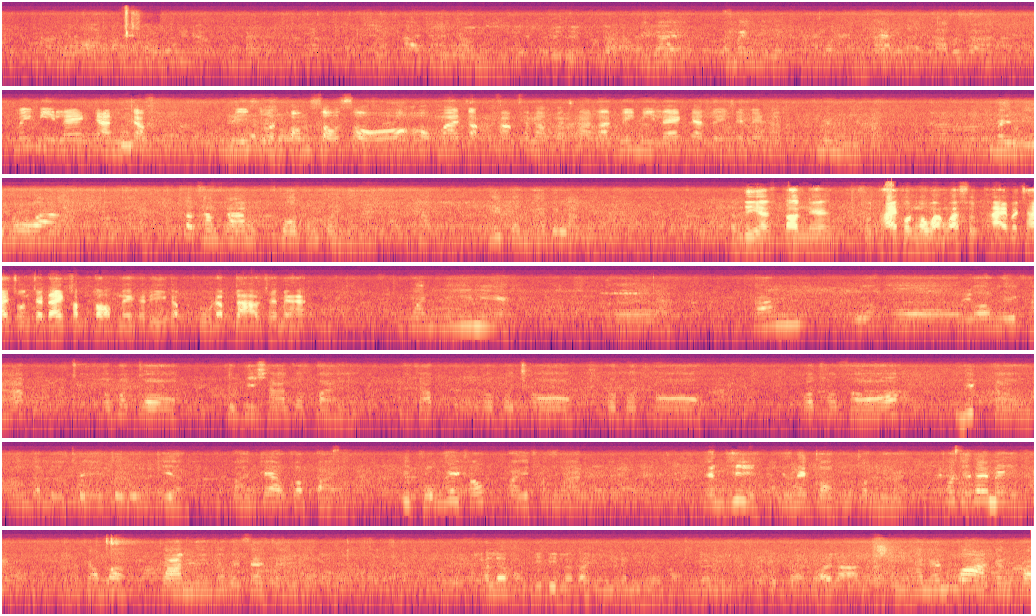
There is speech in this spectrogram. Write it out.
ไม่มีแลกกันกับ ในส่วนของสสออกมาจากพรรคพลังประชารัฐไม่มีแลกกันเลยใช่ไหมคะไม่มีครับ ไม่มีเพราะว่า ก็ทำตามกฎของกฎหมายครับยึดกฎหมายเป็นหลัก ท่านดีครับตอนนี้สุดท้ายคนก็หวังว่าสุดท้ายประชาชนจะได้คำตอบในคดีกับครูรับดาวใช่ไหมฮะวันนี้เนี่ยเอ่อทั้งเอ่อรองเลขาปปกคุณปีชาก็ไปนะครับปปชปปท ปททบิ๊กเต่าคุณดำเนินตรีจรุงเกียรติปานแก้วก็ไป คือผมให้เขาไปทำงานเต็มที่อยู่ในกรอบของกฎหมายเขาจะได้ไม่อึดอัดนะครับว่าการเมืองเข้าไปแทรกแซงเขาถ้าเรื่องของที่ดินแล้วบ้างอย่างนี้มันจะมีเรื่องของเงินเกือบแปดร้อยล้านนะครับอันนั้นว่ากันไป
